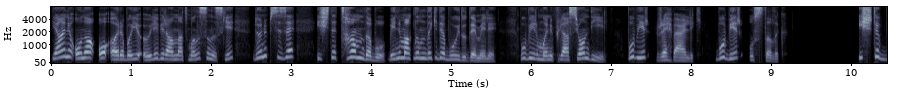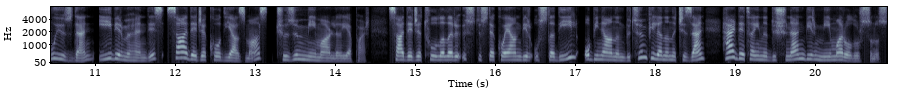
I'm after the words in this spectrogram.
Yani ona o arabayı öyle bir anlatmalısınız ki dönüp size işte tam da bu benim aklımdaki de buydu demeli. Bu bir manipülasyon değil. Bu bir rehberlik. Bu bir ustalık. İşte bu yüzden iyi bir mühendis sadece kod yazmaz, çözüm mimarlığı yapar. Sadece tuğlaları üst üste koyan bir usta değil, o binanın bütün planını çizen, her detayını düşünen bir mimar olursunuz.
